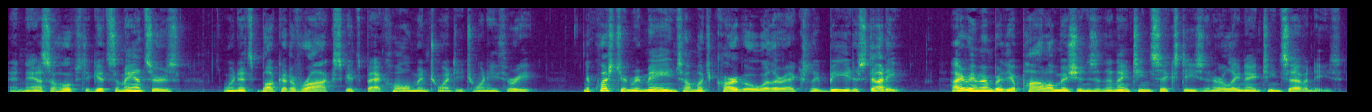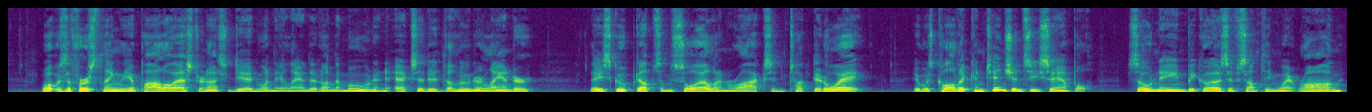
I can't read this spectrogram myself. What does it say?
and NASA hopes to get some answers when its bucket of rocks gets back home in 2023. The question remains how much cargo will there actually be to study? I remember the Apollo missions in the 1960s and early 1970s. What was the first thing the Apollo astronauts did when they landed on the moon and exited the lunar lander? They scooped up some soil and rocks and tucked it away. It was called a contingency sample, so named because if something went wrong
